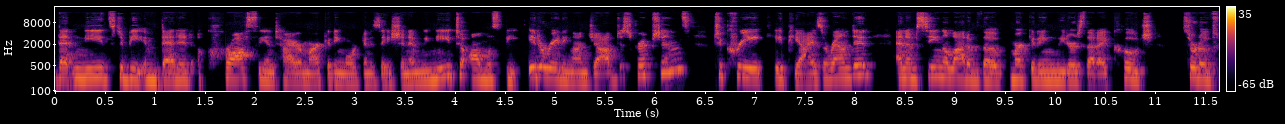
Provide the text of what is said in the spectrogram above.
that needs to be embedded across the entire marketing organization. And we need to almost be iterating on job descriptions to create KPIs around it. And I'm seeing a lot of the marketing leaders that I coach sort of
